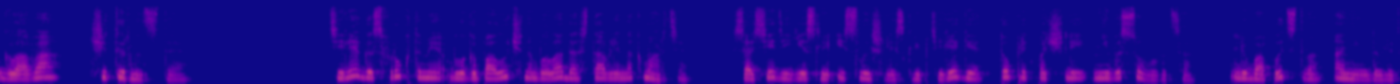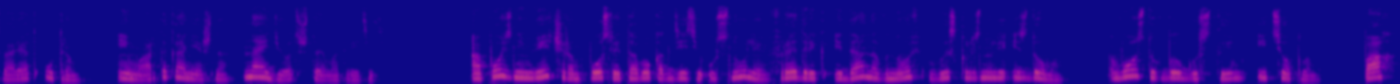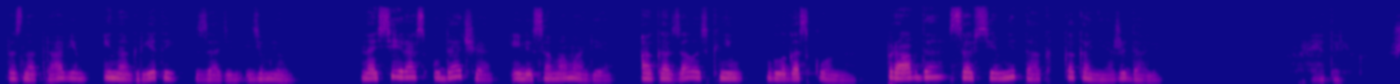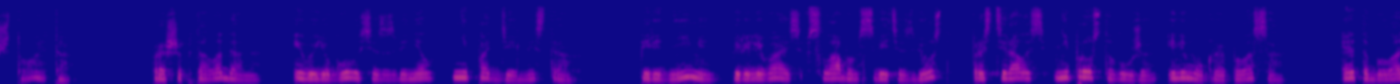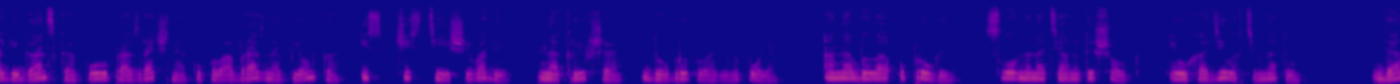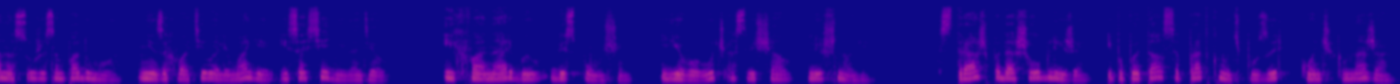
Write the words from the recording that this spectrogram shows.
Глава 14 Телега с фруктами благополучно была доставлена к Марте. Соседи, если и слышали скрип телеги, то предпочли не высовываться. Любопытство они удовлетворят утром. И Марта, конечно, найдет, что им ответить. А поздним вечером, после того, как дети уснули, Фредерик и Дана вновь выскользнули из дома. Воздух был густым и теплым, пах разнотравьем и нагретой за день землей. На сей раз удача, или сама магия, оказалась к ним благосклонна. Правда, совсем не так, как они ожидали. «Фредерик, что это?» – прошептала Дана, и в ее голосе зазвенел неподдельный страх. Перед ними, переливаясь в слабом свете звезд, простиралась не просто лужа или мокрая полоса, это была гигантская полупрозрачная куполообразная пленка из чистейшей воды, накрывшая добрую половину поля. Она была упругой, словно натянутый шелк, и уходила в темноту. Дана с ужасом подумала, не захватила ли магия и соседний надел. Их фонарь был беспомощен, его луч освещал лишь ноги. Страж подошел ближе и попытался проткнуть пузырь кончиком ножа,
